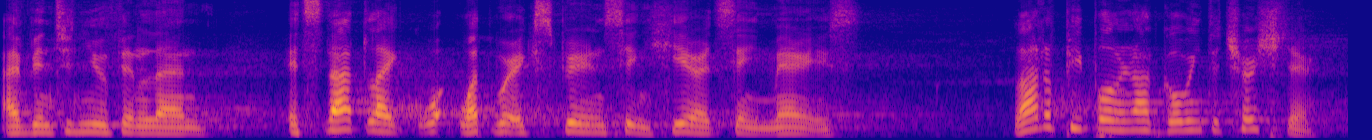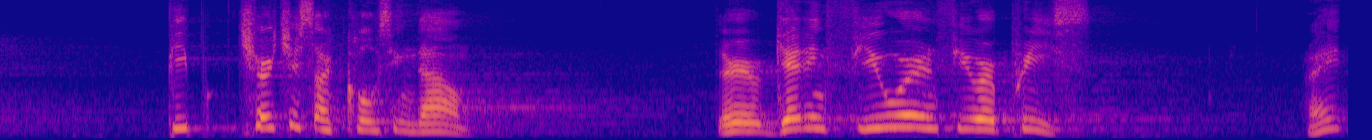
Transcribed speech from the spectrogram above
I've been to Newfoundland. It's not like what we're experiencing here at St. Mary's. A lot of people are not going to church there. People, churches are closing down. They're getting fewer and fewer priests, right?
